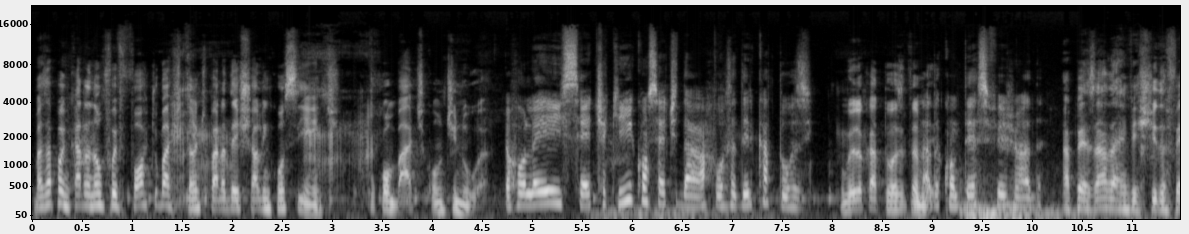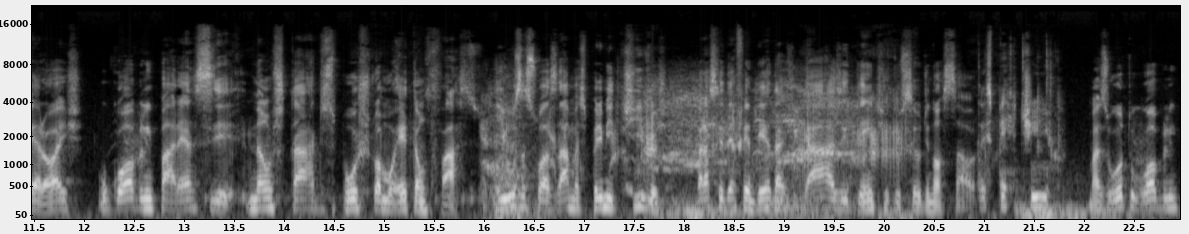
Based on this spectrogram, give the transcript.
Mas a pancada não foi forte o bastante para deixá-lo inconsciente. O combate continua. Eu rolei 7 aqui, com 7 da força dele 14. O meu deu 14 também. Nada acontece feijoada. Apesar da investida feroz, o Goblin parece não estar disposto a morrer tão fácil e usa suas armas primitivas para se defender das garras e dentes do seu dinossauro. Tá espertinho. Mas o outro Goblin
